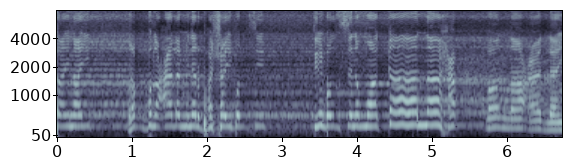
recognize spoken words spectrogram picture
তাই নাই রব্বুল আলমিনের ভাষাই বলছি, তিনি বলছেন মাকানা হাক্কান আলাই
